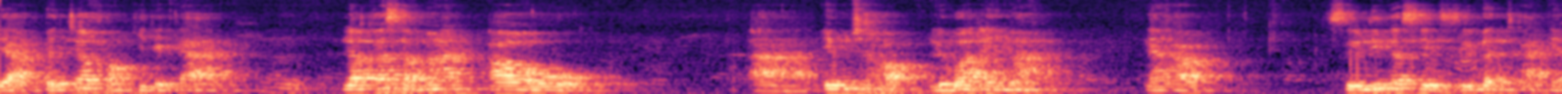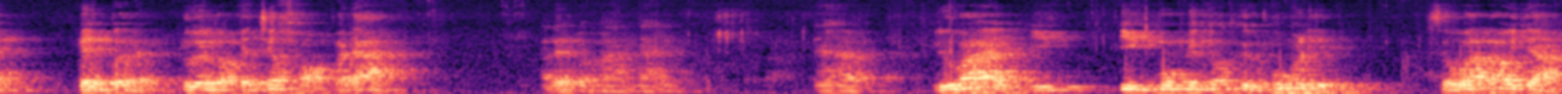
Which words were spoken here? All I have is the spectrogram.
อยากเป็นเจ้าของกิจการอืมเราก็สามารถเอาเอ็มช็อปหรือว่าไอมานะครับ ซื้อลิขสิทธิ์ซื้อบัญชาเนี่ยไปเปิดโดยเราเป็นเจ้าของก็ได้ อะไรประมาณนั้นนะครับ หรือว่าอีกอีกมุมหนึ่งก็คือผู้ผลิต สมมติว่าเราอยาก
